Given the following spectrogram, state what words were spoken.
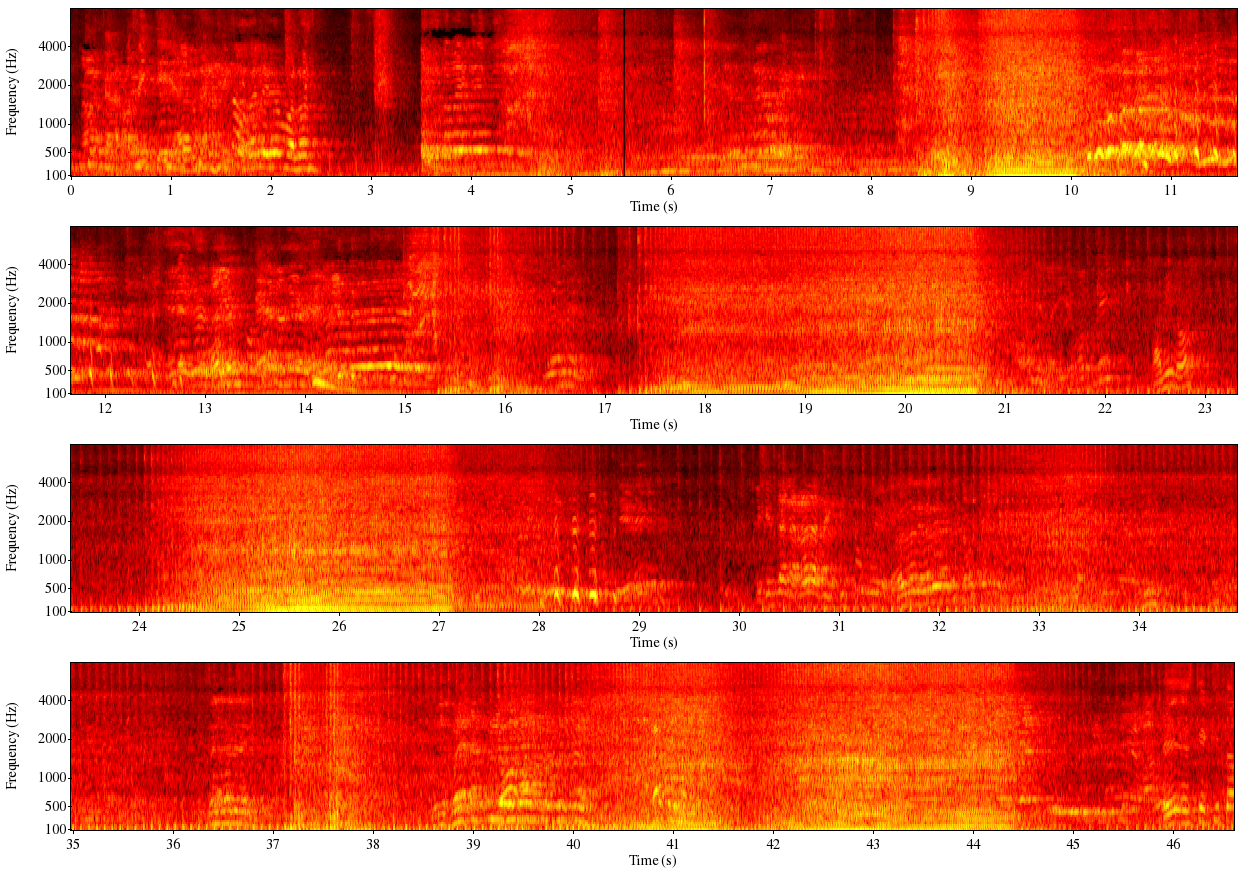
No, agarró aceite. Agarró aceite, dale el balón. A mí no.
